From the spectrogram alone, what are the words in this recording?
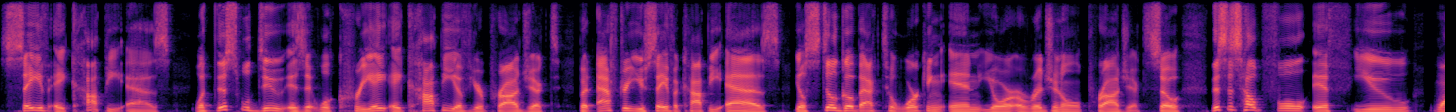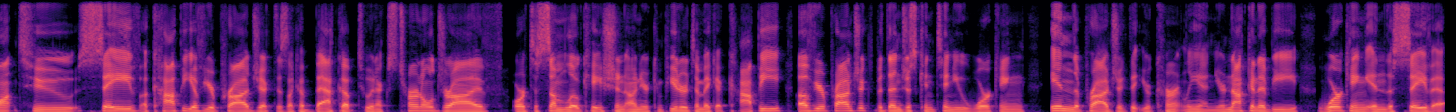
Save a Copy As, what this will do is it will create a copy of your project, but after you save a copy as, you'll still go back to working in your original project. So this is helpful if you want to save a copy of your project as like a backup to an external drive or to some location on your computer to make a copy of your project, but then just continue working in the project that you're currently in. You're not going to be working in the save a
